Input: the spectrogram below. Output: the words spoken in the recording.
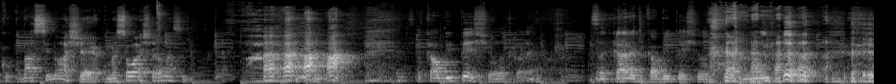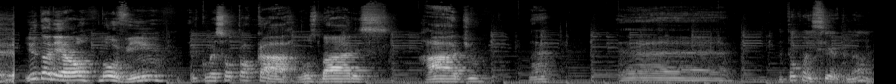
Co- nasci no axé. Começou o axé, eu nasci. Calbi Peixoto, cara. Essa cara de Calbi Peixoto. E o Daniel, novinho, ele começou a tocar nos bares, rádio, né? É... não tô com circo, não?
